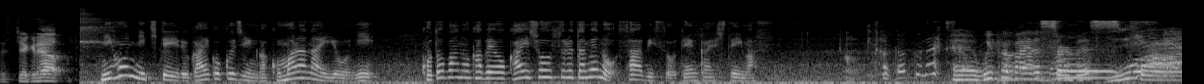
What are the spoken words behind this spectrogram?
Let's check it out. 日本に来ている外国人が困らないように言葉の壁を解消するためのサービスを展開しています Uh, we provide a service for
